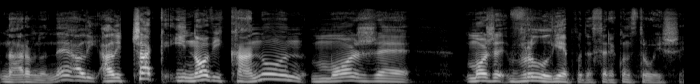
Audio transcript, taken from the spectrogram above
naravno ne, ali, ali čak i novi kanon može, može vrlo lijepo da se rekonstruiše.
